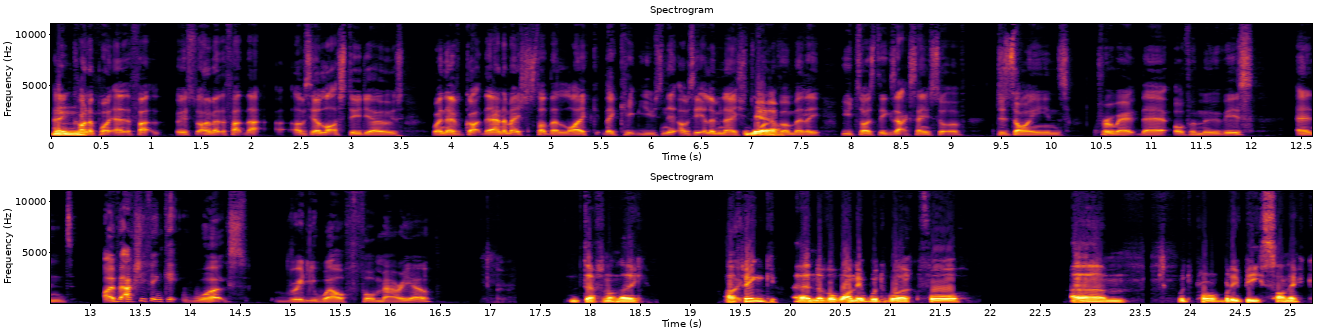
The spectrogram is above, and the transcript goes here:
and Mm. kind of point out the fact it was on about the fact that obviously a lot of studios when they've got the animation style they like, they keep using it. Obviously, Illumination's one of them, and they utilize the exact same sort of designs throughout their other movies, and I actually think it works really well for Mario. Definitely. I think another one it would work for um would probably be Sonic.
